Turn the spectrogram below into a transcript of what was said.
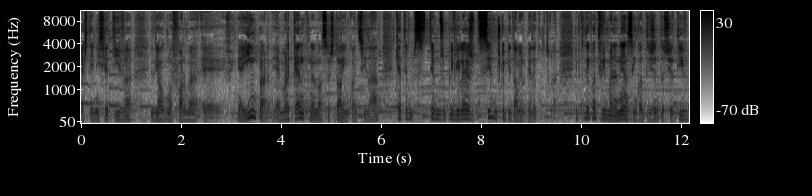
esta iniciativa, de alguma forma, é, enfim, é ímpar, é marcante na nossa história enquanto cidade, que é termos, termos o privilégio de sermos capital europeia da cultura. E, portanto, enquanto vimaranense, enquanto dirigente associativo,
